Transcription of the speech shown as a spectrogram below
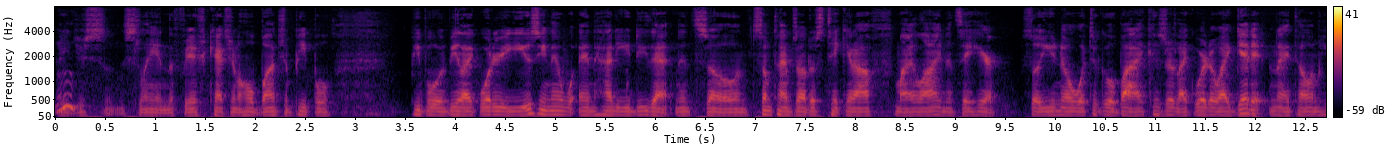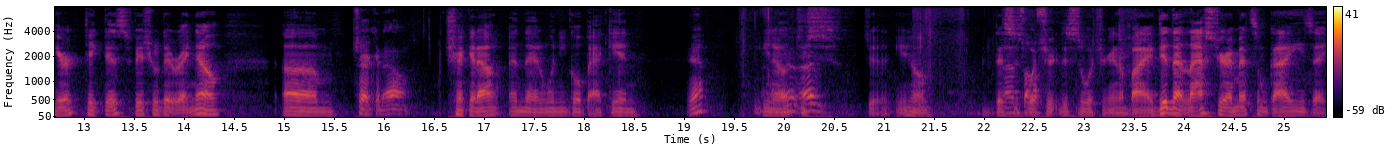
and just slaying the fish, catching a whole bunch, and people people would be like, "What are you using, and, and how do you do that?" And so, and sometimes I'll just take it off my line and say, "Here." So you know what to go buy because they're like, "Where do I get it?" And I tell them, "Here, take this, fish with it right now, um, Check it out. check it out, and then when you go back in, Yeah. you know, I- I- just, you know, this That's is what awesome. you're this is what you're gonna buy. I did that last year. I met some guy. He's a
